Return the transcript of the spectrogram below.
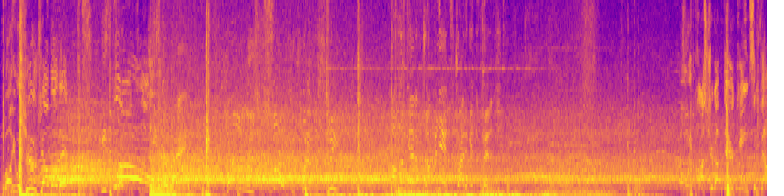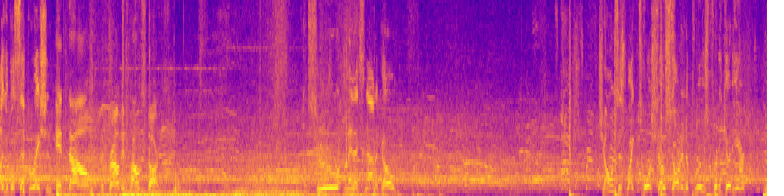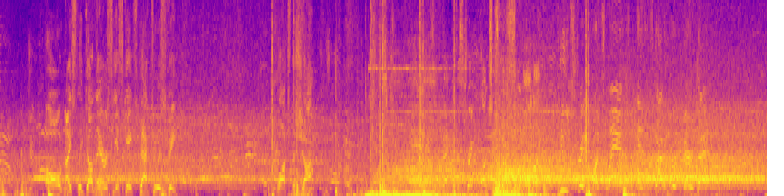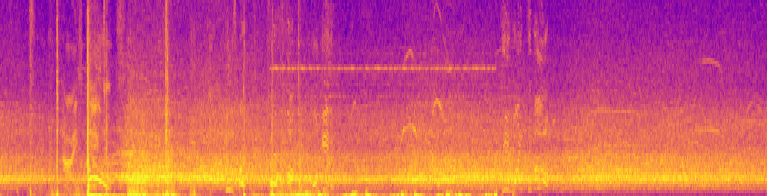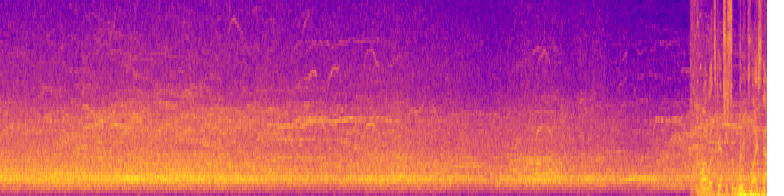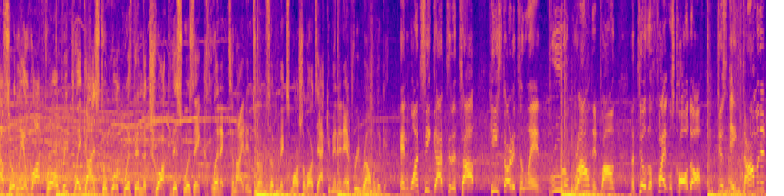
Well, he was huge elbow there. Up there, gained some valuable separation. And now the ground and pound starts. Two minutes now to go. Jones's right torso starting to bruise pretty good here. Oh, nicely done there as he escapes back to his feet. Blocks the shot. As effective as straight punches All right, let's get you some replays now. Certainly a lot for our replay guys to work with in the truck. This was a clinic tonight in terms of mixed martial arts acumen in every realm of the game. And once he got to the top, he started to land brutal ground and pound until the fight was called off. Just a dominant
